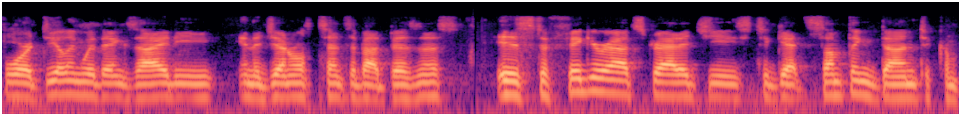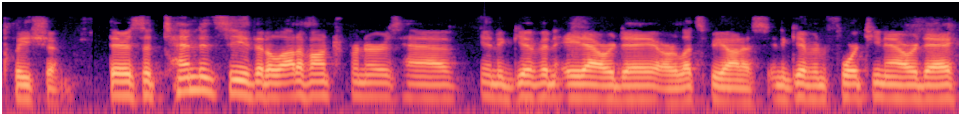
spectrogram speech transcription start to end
for dealing with anxiety in a general sense about business is to figure out strategies to get something done to completion there's a tendency that a lot of entrepreneurs have in a given eight hour day, or let's be honest, in a given 14 hour day,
